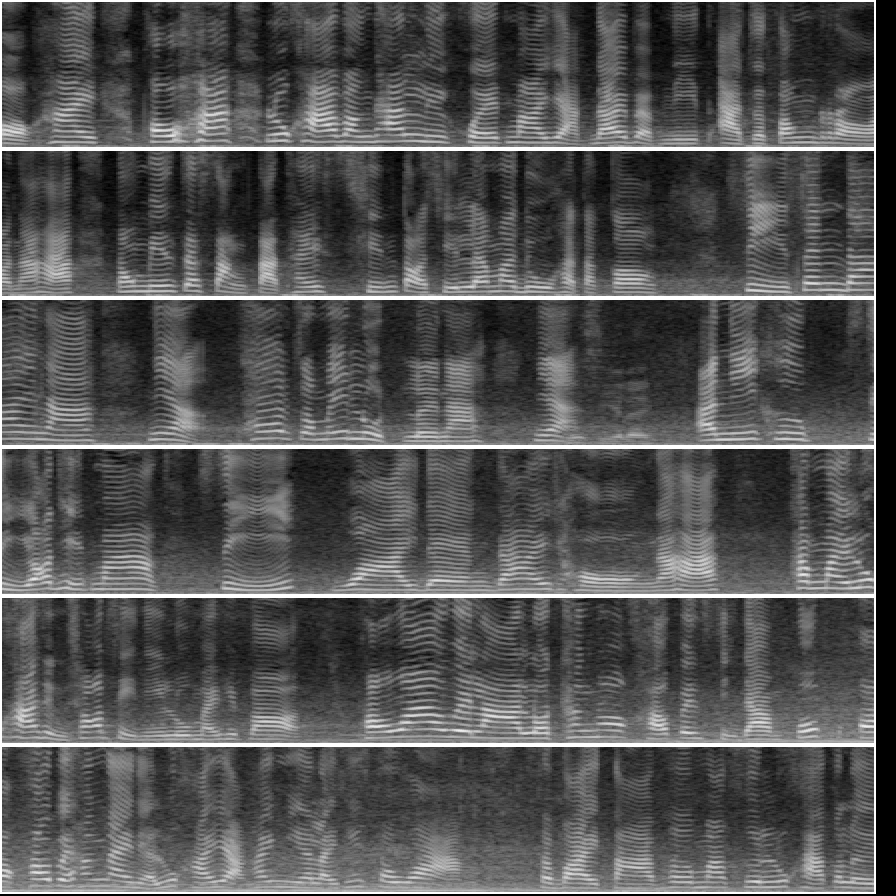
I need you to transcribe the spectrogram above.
บอกให้ เพราะว่าลูกค้าบางท่านรีเควสต์มาอยากได้แบบนี้อาจจะต้องรอนะคะ น้องมิ้นจะสั่งตัดให้ชิ้นต่อชิ้นแล้วมาดูค่ะตะกล้องสีเส้นได้นะ เนี่ยแทบจะไม่หลุดเลยนะ เนี่ยสีอะไรอันนี้คือสียอดฮิตมาก สีวายแดงได้ทองนะคะ ทำไมลูกค้าถึงชอบสีนี้รู้ไหมพี่ป้อ เพราะว่าเวลารถข้างนอกเขาเป็นสีดำปุ๊บพอเข้าไปข้างในเนี่ยลูกค้าอยากให้มีอะไรที่สว่างสบายตาเพิ่มมากขึ้นลูกค้าก็เลย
